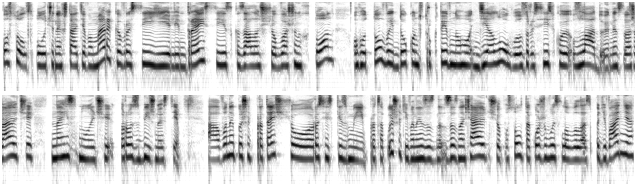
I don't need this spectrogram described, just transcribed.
Посол Сполучених Штатів Америки в Росії Лін Трейсі сказала, що Вашингтон готовий до конструктивного діалогу з російською владою, незважаючи на існуючі розбіжності. А вони пишуть про те, що російські змі про це пишуть, і вони зазна- зазначають, що посол також висловила сподівання,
